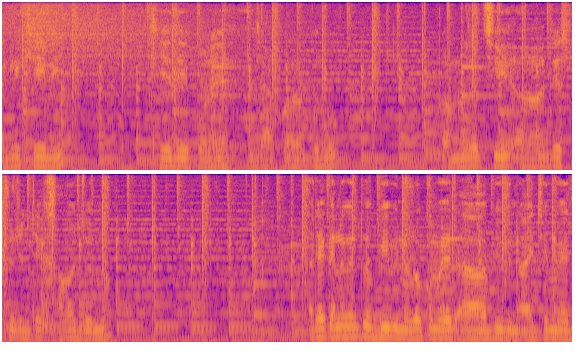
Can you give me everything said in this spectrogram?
আগে খেয়ে নিই। খেয়ে দিয়ে পরে যা করার করব। তো আমরা যাচ্ছি রেস্টুরেন্টে খাওয়ার জন্য। আর এখানে কিন্তু বিভিন্ন রকমের বিভিন্ন আইটেমের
